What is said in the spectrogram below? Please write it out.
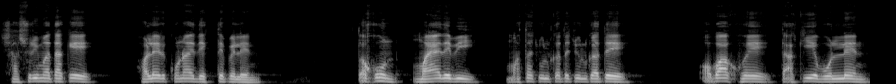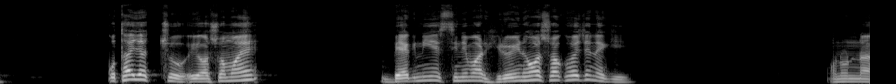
শাশুড়িমা তাকে হলের কোনায় দেখতে পেলেন। তখন মায়াদেবী মাথা চুলকাতে চুলকাতে অবাক হয়ে তাকিয়ে বললেন, কোথায় যাচ্ছ এই অসময়ে? ব্যাগ নিয়ে সিনেমার হিরোইন হওয়ার শখ হয়েছে নাকি? অনন্যা,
